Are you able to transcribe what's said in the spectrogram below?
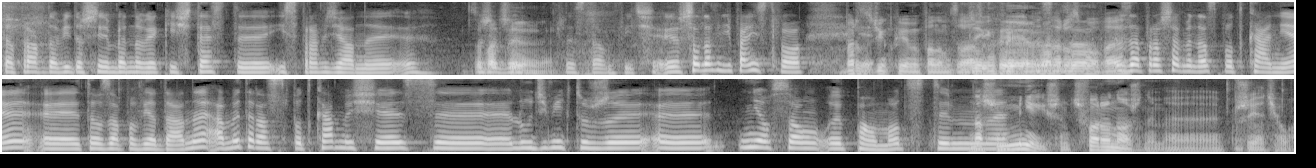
To prawda, widocznie będą jakieś testy i sprawdziany, y, żeby Zobaczymy. przystąpić. Y, Szanowni Państwo, Bardzo dziękujemy panom za, Dziękujemy za bardzo. rozmowę. zapraszamy na spotkanie, y, to zapowiadane, a my teraz spotkamy się z y, ludźmi, którzy y, niosą pomoc tym Naszym mniejszym, czworonożnym e, przyjaciołom.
